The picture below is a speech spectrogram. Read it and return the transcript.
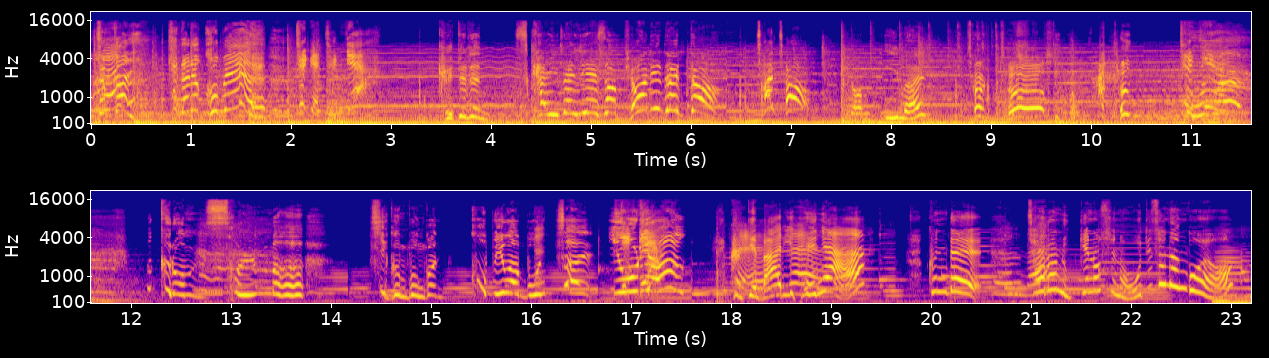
잠깐 기다려 코비. 튀겨 튀겨. 그들은 스카이밸리에서 별이 됐다. 차차. 그럼 이만. 그럼 설마 지금 본 건 코비와 몬찰 유령? 그게 말이 되냐? 근데 저런 웃긴 옷은 어디서 난 거야?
